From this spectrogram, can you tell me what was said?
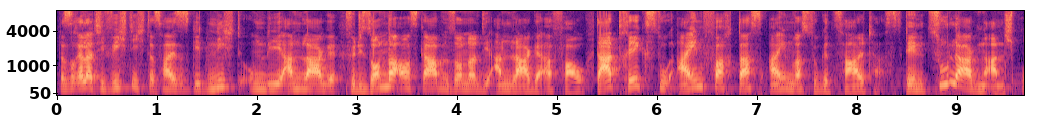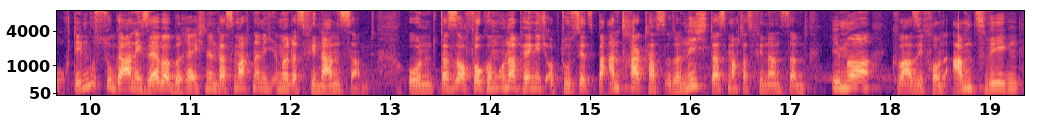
Das ist relativ wichtig. Das heißt, es geht nicht um die Anlage für die Sonderausgaben, sondern die Anlage AV. Da trägst du einfach das ein, was du gezahlt hast. Den Zulagenanspruch, den musst du gar nicht selber berechnen. Das macht nämlich immer das Finanzamt. Und das ist auch vollkommen unabhängig, ob du es jetzt beantragt hast oder nicht. Das macht das Finanzamt immer quasi von Amts wegen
